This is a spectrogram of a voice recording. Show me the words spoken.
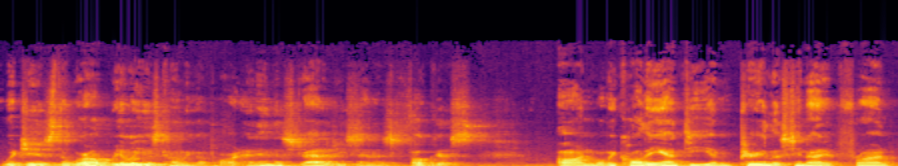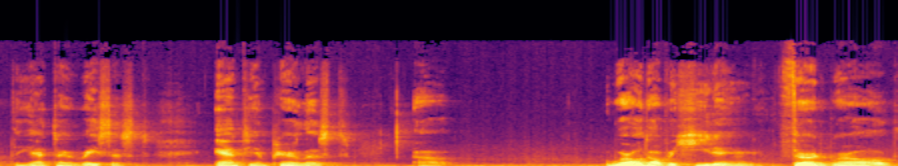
which is the world really is coming apart. And in the Strategy Center's focus on what we call the anti imperialist United Front, the anti racist, anti imperialist, uh, world overheating, third world,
